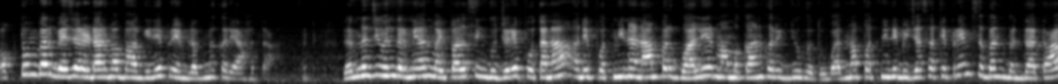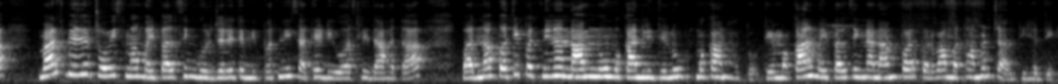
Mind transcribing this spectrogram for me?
ઓક્ટોબર બે હજાર અઢારમાં ભાગીને પ્રેમ લગ્ન કર્યા હતા. લગ્ન જીવન દરમિયાન મહિપાલસિંહ ગુજરે પોતાના અને પત્નીના નામ પર ગ્વાલિયરમાં મકાન ખરીદ્યું હતું. બાદમાં પત્નીને બીજા સાથે પ્રેમ સંબંધ બંધાતા માર્ચ બે હજાર ચોવીસમાં મહિપાલસિંહ ગુર્જરે તેમની પત્ની સાથે ડિવોર્સ લીધા હતા. બાદમાં પતિ પત્નીના નામનું મકાન લીધેલું મકાન હતું. તે મકાન મહિપાલસિંહના નામ પર કરવા મથામણ ચાલતી હતી.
